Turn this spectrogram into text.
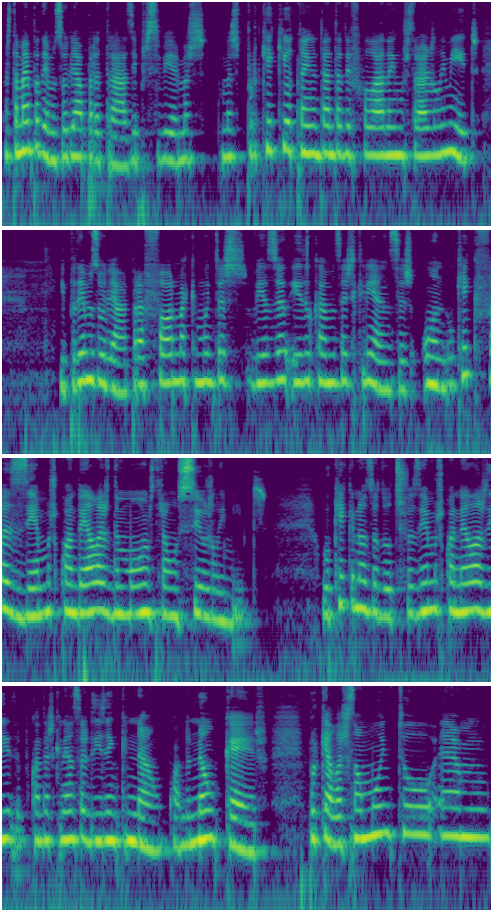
Mas também podemos olhar para trás e perceber, mas, mas porquê que eu tenho tanta dificuldade em mostrar os limites? E podemos olhar para a forma que muitas vezes educamos as crianças, onde o que é que fazemos quando elas demonstram os seus limites? O que é que nós adultos fazemos quando, elas, diz- quando as crianças dizem que não, quando não quer? Porque elas são muito, hum,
